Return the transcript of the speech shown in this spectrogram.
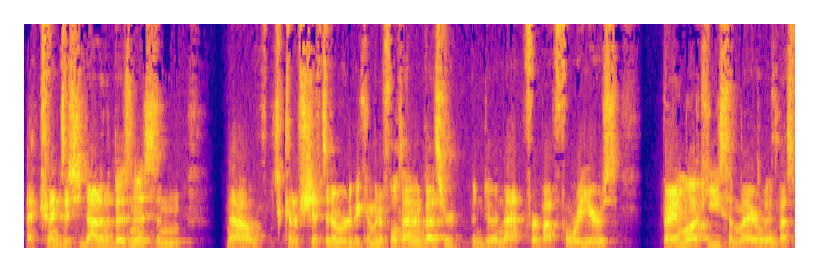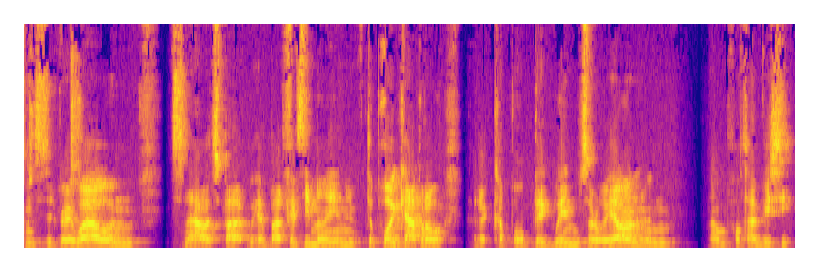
I transitioned out of the business and now kind of shifted over to becoming a full-time investor. Been doing that for about four years. Very lucky. Some of my early investments did very well, and so now it's about we have about 50 million deployed capital. Had a couple big wins early on, and I'm full-time VC.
